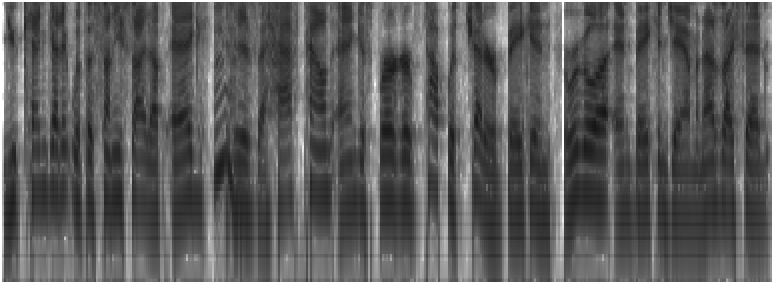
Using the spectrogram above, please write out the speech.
You can get it with a sunny side up egg. It mm. is a half pound Angus burger topped with cheddar, bacon, arugula, and bacon jam. And as I said,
